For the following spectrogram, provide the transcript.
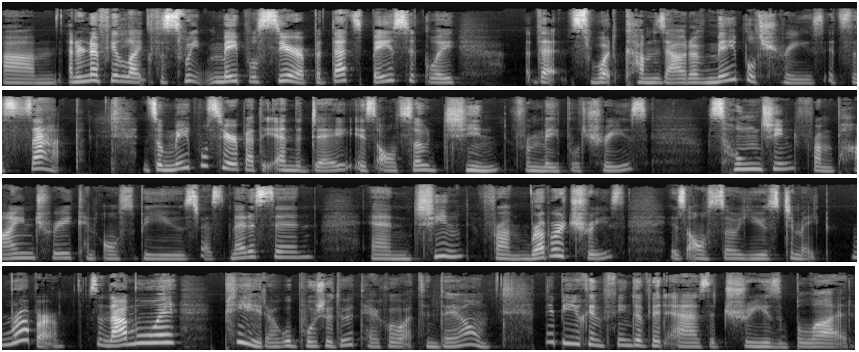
Um, I don't know if you like the sweet maple syrup, but that's basically that's what comes out of maple trees. It's the sap. And so maple syrup at the end of the day is also jin from maple trees. Songjin from pine tree can also be used as medicine, and jin from rubber trees is also used to make rubber. So 나무의 피라고 보셔도 될 것 같은데요. Maybe you can think of it as the tree's blood.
